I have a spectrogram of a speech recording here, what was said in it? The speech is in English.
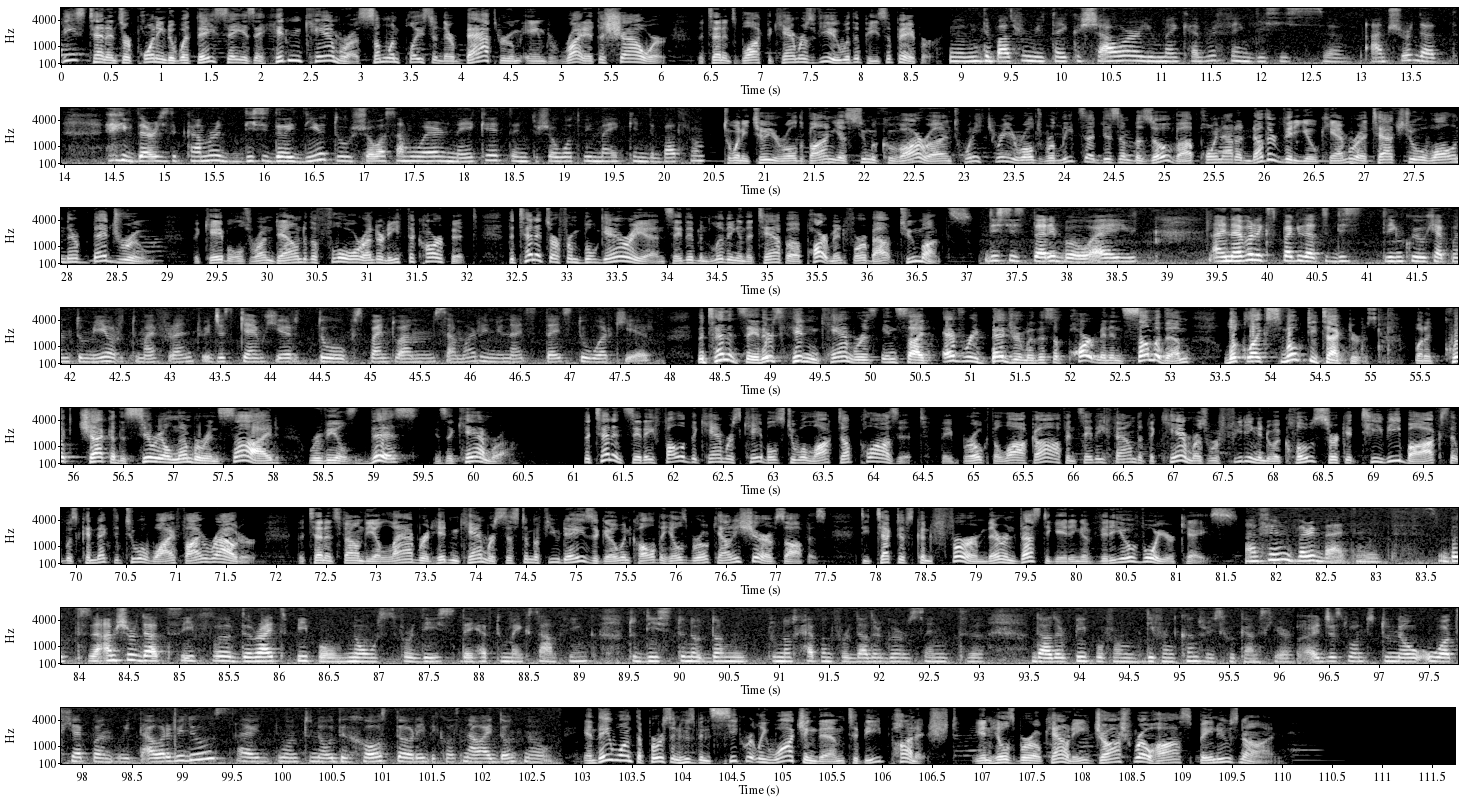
These tenants are pointing to what they say is a hidden camera someone placed in their bathroom aimed right at the shower. The tenants block the camera's view with a piece of paper. In the bathroom, you take a shower, you make everything. This is, uh, I'm sure that if there is a camera, this is the idea to show us somewhere naked and to show what we make in the bathroom. 22 year old Vanya Samokovareva and 23 year old Ralitsa Dzhambazova point out another video camera attached to a wall in their bedroom. The cables run down to the floor underneath the carpet. The tenants are from Bulgaria and say they've been living in the Tampa apartment for about two months. This is terrible. I, I never expect that this thing will happen to me or to my friend. We just came here to spend one summer in United States to work here. The tenants say there's hidden cameras inside every bedroom of this apartment, and some of them look like smoke detectors. But a quick check of the serial number inside reveals this is a camera. The tenants say they followed the camera's cables to a locked up closet. They broke the lock off and say they found that the cameras were feeding into a closed circuit TV box that was connected to a Wi Fi router. The tenants found the elaborate hidden camera system a few days ago and called the Hillsborough County Sheriff's Office. Detectives confirm they're investigating a video voyeur case. I'm feeling very bad and but I'm sure that if uh, the right people knows for this, they have to make something to this to not don't, to not happen for the other girls and uh, the other people from different countries who comes here. I just want to know what happened with our videos. I want to know the whole story because now I don't know. And they want the person who's been secretly watching them to be punished. In Hillsborough County, Josh Rojas, Bay News 9.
